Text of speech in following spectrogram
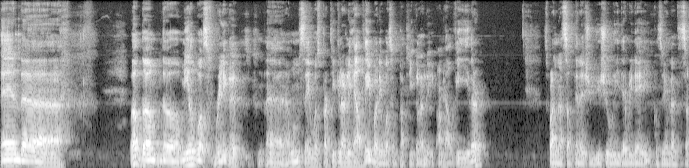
And uh, well, the the meal was really good. Uh, I wouldn't say it was particularly healthy, but it wasn't particularly unhealthy either. It's probably not something that you usually eat every day, considering that it's a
